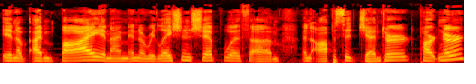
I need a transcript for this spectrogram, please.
in a I'm bi and I'm in a relationship with um, an opposite gender partner.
